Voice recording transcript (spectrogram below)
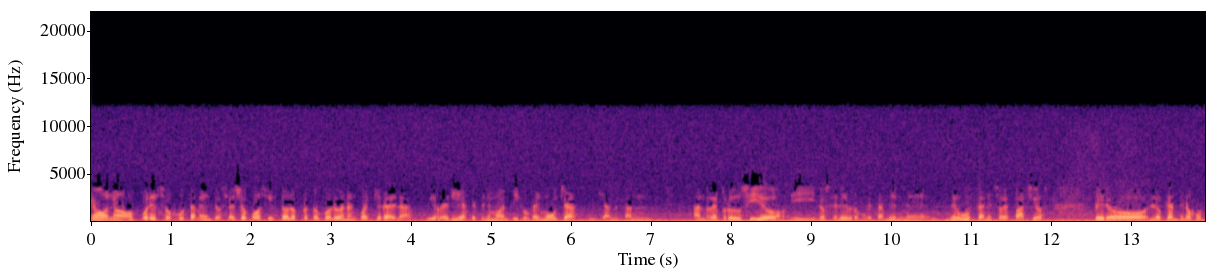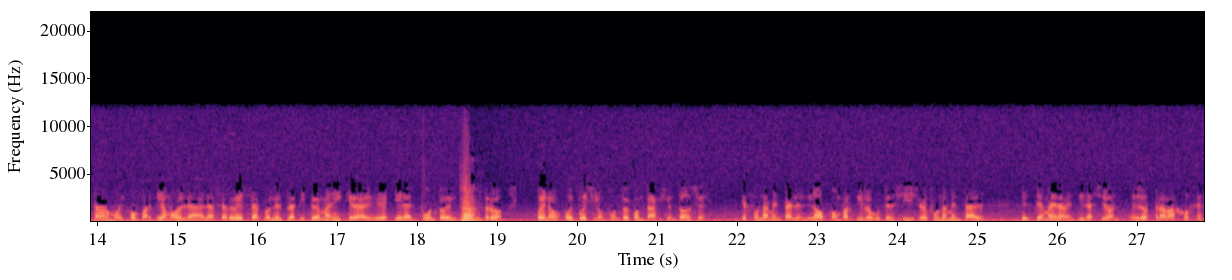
No, no, por eso, justamente. O sea, yo puedo decir todos los protocolos en, cualquiera de las birrerías que tenemos en Pico, que hay muchas, y ya han, han, reproducido, y lo celebro porque también me, gustan esos espacios. Pero lo que antes nos juntábamos y compartíamos la, cerveza con el platito de maní, que era, el punto de encuentro, bueno, hoy puede ser un punto de contagio. Entonces, es fundamental el no compartir los utensilios, es fundamental el tema de la ventilación. En los trabajos es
